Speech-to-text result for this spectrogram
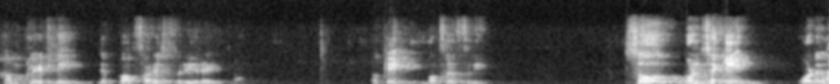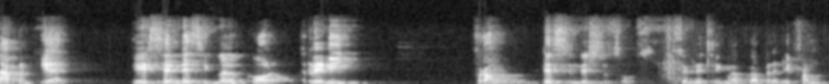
Completely, the buffer is free right now. Okay, buffer free. So once again, what will happen here? It send a signal called ready from destination source. Send a signal called ready from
